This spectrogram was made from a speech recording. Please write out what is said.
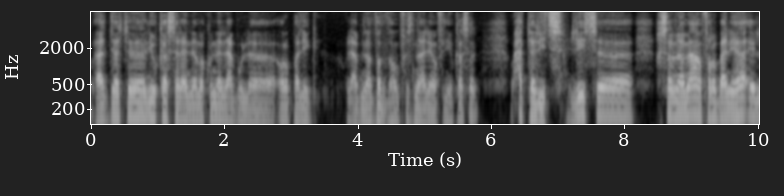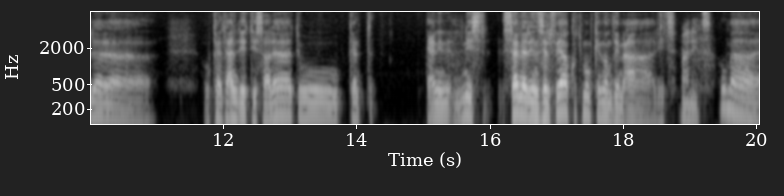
وعاد جات نيوكاسل عندما كنا نلعبوا ال Europa League. ولعبنا ضدهم فزنا عليهم في نيوكاسل. وحتى ليدز ليدز آه، خسرنا معهم في ربع نهائي ال- وكانت عندي اتصالات وكانت يعني النيس السنة اللي نزل فيها كنت ممكن نمضي مع ليدز مع ليدز. وما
